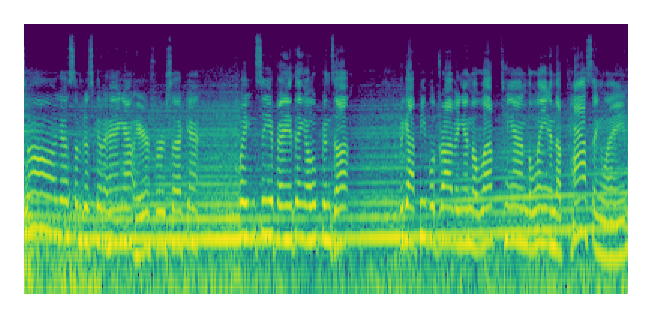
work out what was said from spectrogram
So I guess I'm just gonna hang out here for a second wait and see if anything opens up. We got people driving in the left hand lane in the passing lane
